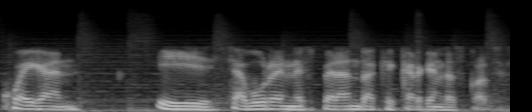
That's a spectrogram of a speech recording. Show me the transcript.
juegan y se aburren esperando a que carguen las cosas.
